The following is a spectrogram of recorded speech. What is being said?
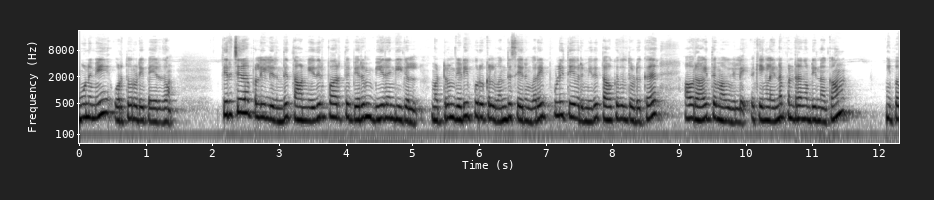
மூணுமே ஒருத்தருடைய பெயர் தான். திருச்சிராப்பள்ளியிலிருந்து தான் எதிர்பார்த்து பெரும் பீரங்கிகள் மற்றும் வெடிப்பொருட்கள் வந்து சேரும் வரை புலித்தேவர் மீது தாக்குதல் தொடுக்க அவர் ஆயுத்தமாகவில்லை. ஓகேங்களா? என்ன பண்ணுறாங்க அப்படின்னாக்கா இப்போ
